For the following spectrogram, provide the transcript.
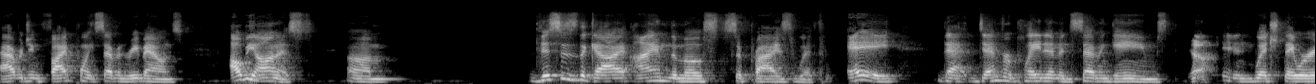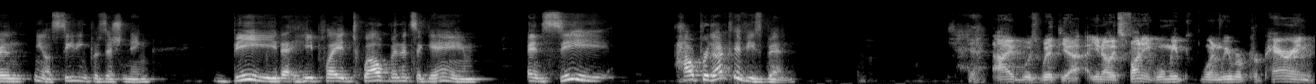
averaging 5.7 rebounds. I'll be honest. Um, this is the guy I am the most surprised with. A, that Denver played him in seven games yeah. in which they were in, you know, seating positioning B, that he played 12 minutes a game, and C, how productive he's been. I was with you. You know, it's funny when we when we were preparing.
